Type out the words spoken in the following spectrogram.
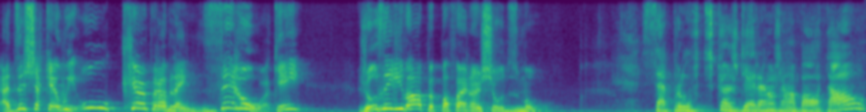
Adil Sharkawi, aucun problème, zéro, OK? José Rivard peut pas faire un show d'humour. Ça prouve-tu que je dérange en bâtard?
